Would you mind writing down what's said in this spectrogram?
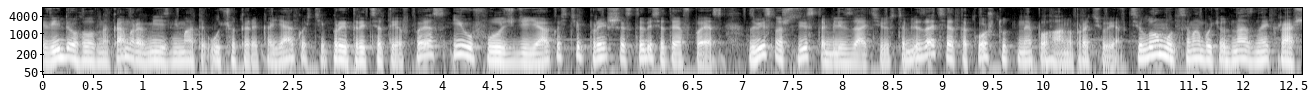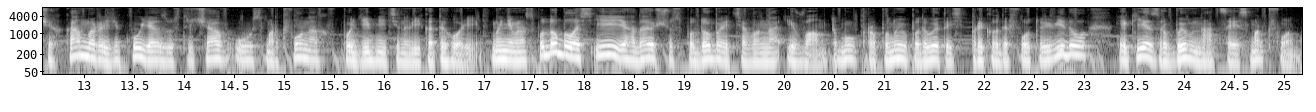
Відео головна камера вміє знімати у 4К якості при 30 FPS і у Full HD якості при 60 FPS. Звісно ж, зі стабілізацією. Стабілізація також тут непогано працює. В цілому, це, мабуть, одна з найкращих камер, яку я зустрічав у смартфонах в подібній ціновій категорії. Мені вона сподобалась, і я гадаю, що сподобається вона і вам. Тому пропоную подивитись приклади фото і відео, які я зробив на цей смартфон.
